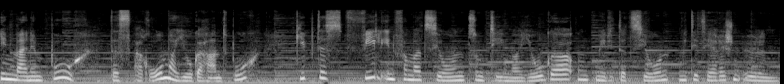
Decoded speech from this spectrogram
In meinem Buch, das Aroma-Yoga-Handbuch, gibt es viel Information zum Thema Yoga und Meditation mit ätherischen Ölen.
